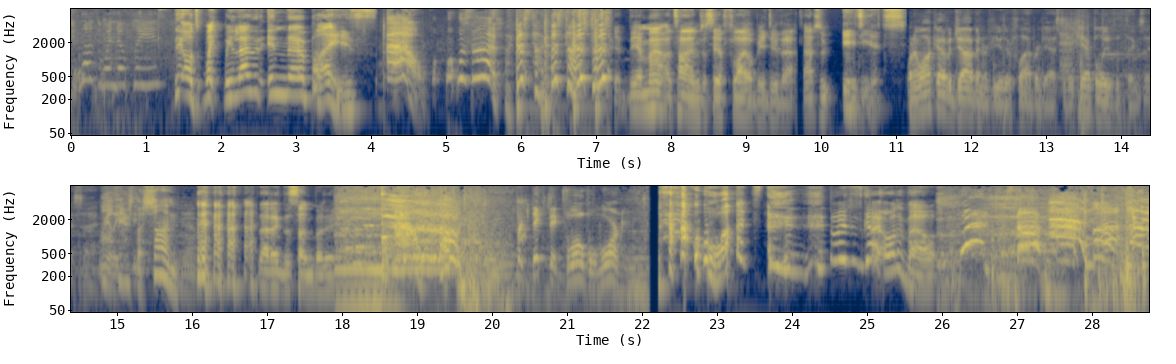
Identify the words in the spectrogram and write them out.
you close the window, please? The odds. Wait, we landed in their place. Ow! What, what was that? This time, this time, this time, this Yeah, The amount of times you'll see a fly or bee do that. Absolute idiots. When I walk out of a job interview, they're flabbergasted. They can't believe the things I say. Oh, there's the sun. that ain't the sun, buddy. Predicted global warming. what? what is this guy on about? Stop!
